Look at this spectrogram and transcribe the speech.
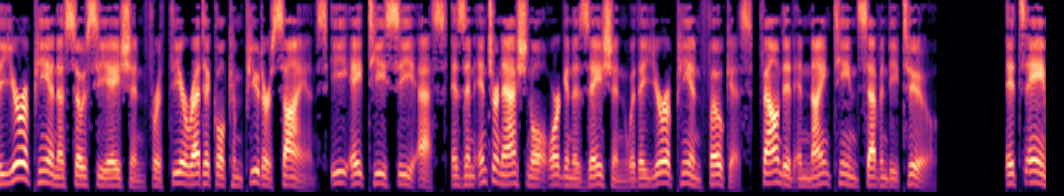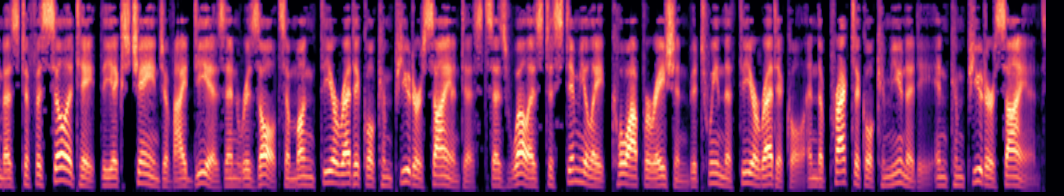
The European Association for Theoretical Computer Science is an international organization with a European focus, founded in 1972. Its aim is to facilitate the exchange of ideas and results among theoretical computer scientists as well as to stimulate cooperation between the theoretical and the practical community in computer science.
